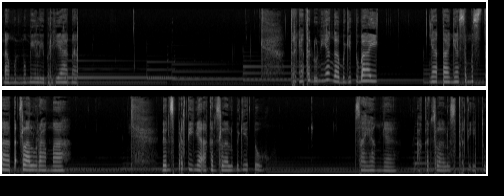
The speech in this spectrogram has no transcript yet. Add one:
namun memilih berkhianat. Ternyata dunia gak begitu baik. Nyatanya semesta tak selalu ramah, dan sepertinya akan selalu begitu sayangnya akan selalu seperti itu.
